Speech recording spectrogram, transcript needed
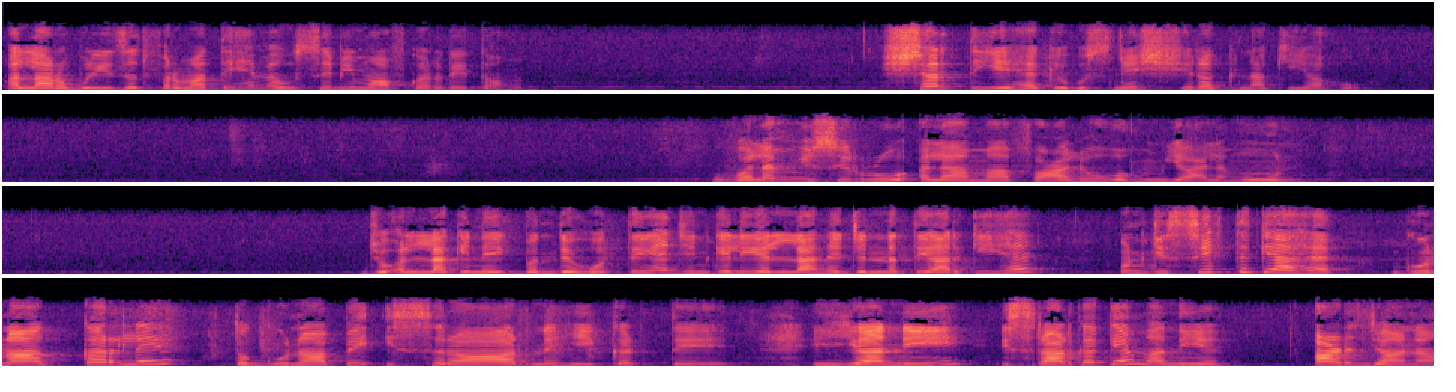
اللہ رب العزت فرماتے ہیں، میں اس سے بھی معاف کر دیتا ہوں۔ شرط یہ ہے کہ اس نے شرک نہ کیا ہو۔ ولم یسروا علی ما فعلوا وهم یعلمون جو اللہ کے نیک بندے ہوتے ہیں، جن کے لیے اللہ نے جنت تیار کی ہے، ان کی صفت کیا ہے؟ گناہ کر لے تو گناہ پہ اصرار نہیں کرتے۔ یعنی اصرار کا کیا معنی ہے؟ اڑ جانا۔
